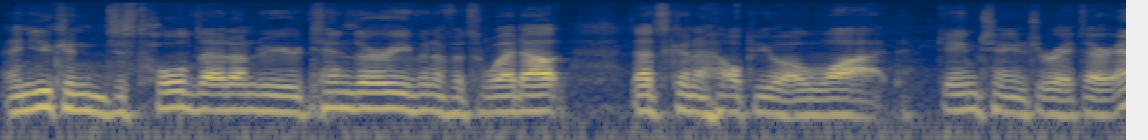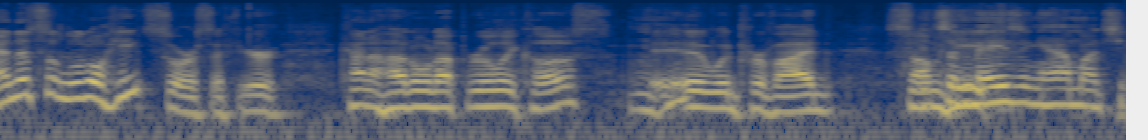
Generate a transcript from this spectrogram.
and you can just hold that under your tinder, even if it's wet out. That's going to help you a lot. Game changer right there. And it's a little heat source. If you're kind of huddled up really close, it, it would provide some Mm-hmm. it's heat. amazing how much,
